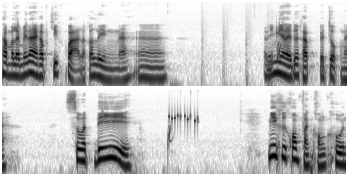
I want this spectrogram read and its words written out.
ทำอะไรไม่ได้ครับคลิกขวาแล้วก็เล็งนะออันนี้มีอะไรด้วยครับ กระจกนะ สวัสดี นี่คือความฝันของคุณ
